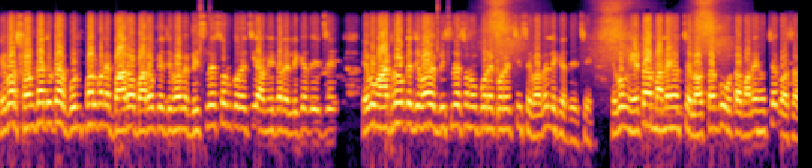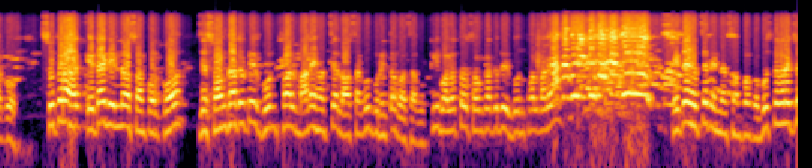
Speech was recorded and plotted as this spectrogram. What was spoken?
এবার সংখ্যা দুটার গুণফল মানে বারো, বারোকে যেভাবে বিশ্লেষণ করেছি, আমি এখানে লিখে দিয়েছি, এবং আঠারোকে যেভাবে বিশ্লেষণ উপরে করেছি, সেভাবে লিখে দিয়েছি। এবং এটা মানে হচ্ছে লসাগু, ওটা মানে হচ্ছে গসাগু। সুতরাং এটাই নির্ণয় সম্পর্ক যে সংখ্যা দুটির গুণফল মানে হচ্ছে লসাগু গুণিত গসাগু। কি বলতো? সংখ্যা দুটির গুণফল মানে? এটাই হচ্ছে নির্ণয় সম্পর্ক বুঝতে পেরেছ?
